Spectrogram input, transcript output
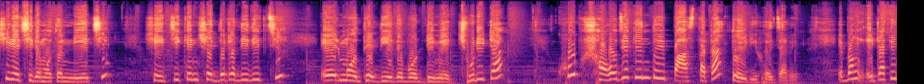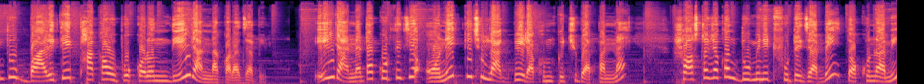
ছিঁড়ে ছিঁড়ে মতন নিয়েছি। সেই চিকেন সেদ্ধটা দিয়ে দিচ্ছি, এর মধ্যে দিয়ে দেবো ডিমের ঝুড়িটা। খুব সহজে কিন্তু এই পাস্তাটা তৈরি হয়ে যাবে এবং এটা কিন্তু বাড়িতে থাকা উপকরণ দিয়েই রান্না করা যাবে। এই রান্নাটা করতে যে অনেক কিছু লাগবে এরকম কিছু ব্যাপার নয় সসটা যখন দু মিনিট ফুটে যাবে, তখন আমি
